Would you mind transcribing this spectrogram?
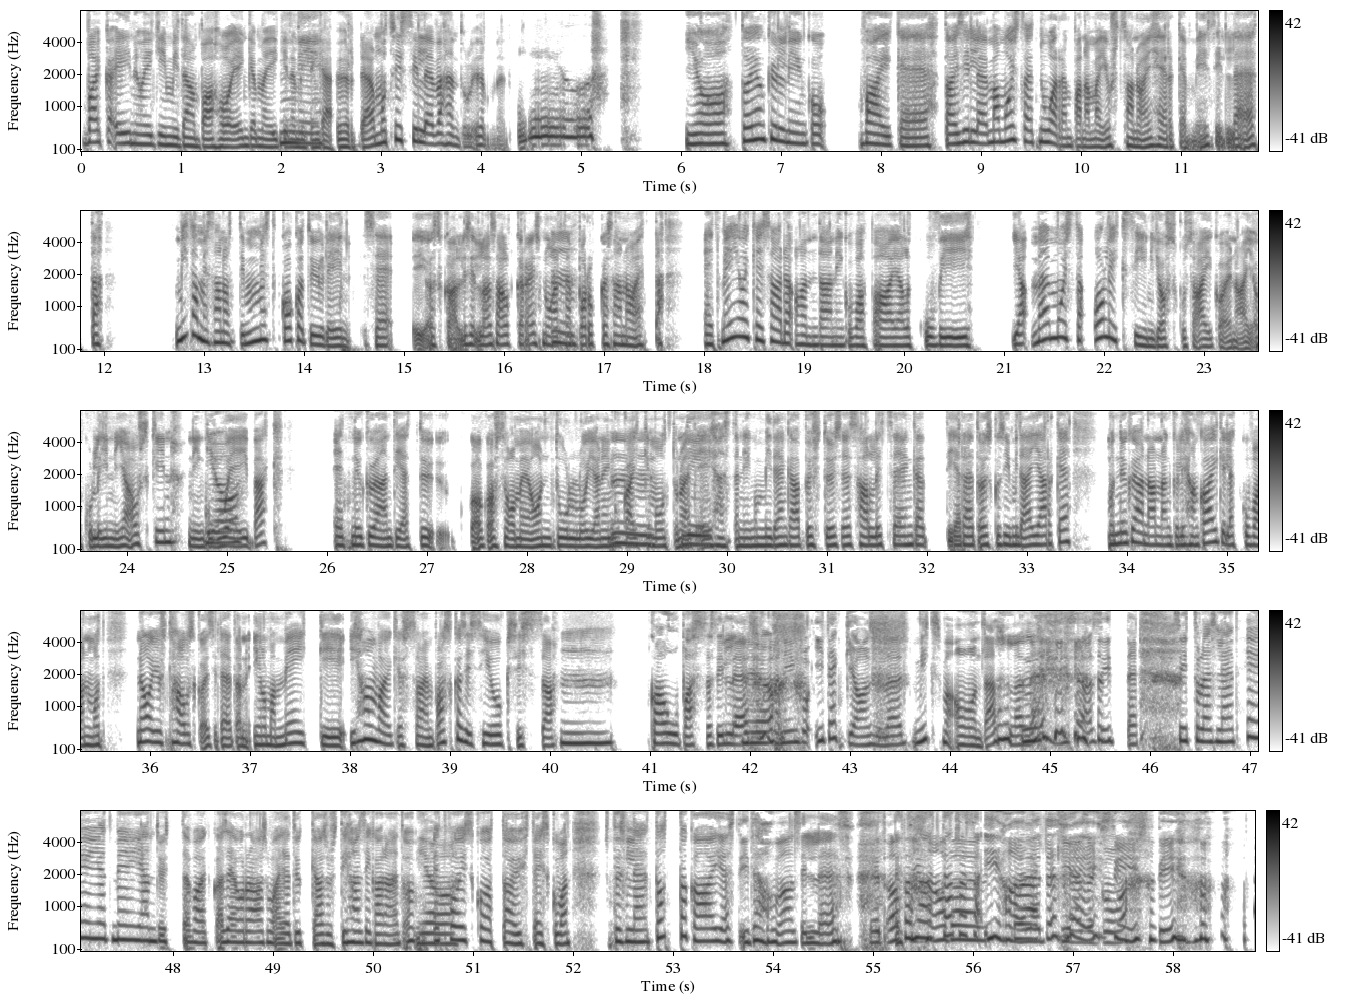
Vaikka ei ne ole ikinä mitään pahoja, enkä mä ikinä Niin. mitenkään ördää. Mutta siis silleen vähän tuli semmoinen, että. Joo, toi on kyllä niinku vaikea. Tai silleen, mä muistan, että nuorempana mä just sanoin herkemmin silleen, että mitä me sanottiin? Mun mielestä koko tyyliin se, jotka oli silloin salkkareissa nuorten mm. porukka sanoi, että, että me ei oikein saada antaa niin vapaa-ajalla kuvia. Ja mä en muista, oliko siinä joskus aikoinaan joku linjauskin, niin kuin way back. Että nykyään tietty koko some on tullut ja niin kuin kaikki mm, muuttunut, niin. että eihän sitä niin kuin mitenkään pystyisi edes hallitsemaan, enkä tiedä, että olisiko siinä mitään järkeä. Mutta nykyään annan kyllä ihan kaikille kuvan, mutta ne on just hauskoja sitä, että on ilman meikkiä, ihan vaikka jossain paskasissa hiuksissa. Mm kaupassa silleen, että mä niin itsekin on silleen, että miksi mä oon tällainen. ja sitten sit tulee silleen, että hei, että meidän tyttö vaikka seuraa sua ja tykkää susta ihan sikana, että, että voisiko ottaa yhteiskuvan. Sitten silleen, totta kai, ja sitten itse on vaan silleen, että, et ota, että ota, tätä sä ihailet, että siisti.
